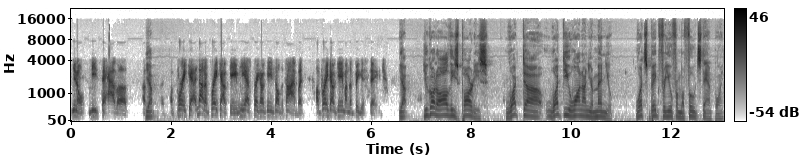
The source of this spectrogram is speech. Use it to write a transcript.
you know, needs to have a a, yep. a, a breakout, not a breakout game. He has breakout games all the time, but a breakout game on the biggest stage. Yep. You go to all these parties. What uh, what do you want on your menu? What's big for you from a food standpoint?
